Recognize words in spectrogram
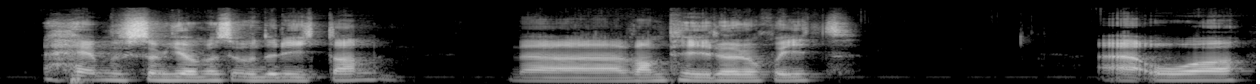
hemskt som gömmer sig under ytan med vampyrer och skit. Eh, och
